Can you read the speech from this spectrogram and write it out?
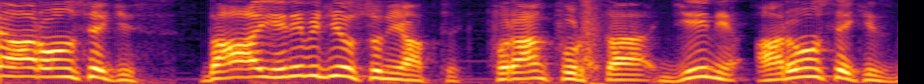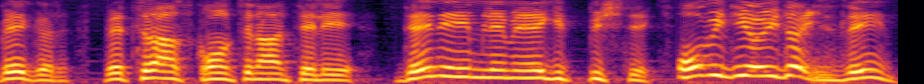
R18. Daha yeni videosunu yaptık. Frankfurt'ta yeni R18 Bagger ve Transcontinental'i deneyimlemeye gitmiştik. O videoyu da izleyin.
